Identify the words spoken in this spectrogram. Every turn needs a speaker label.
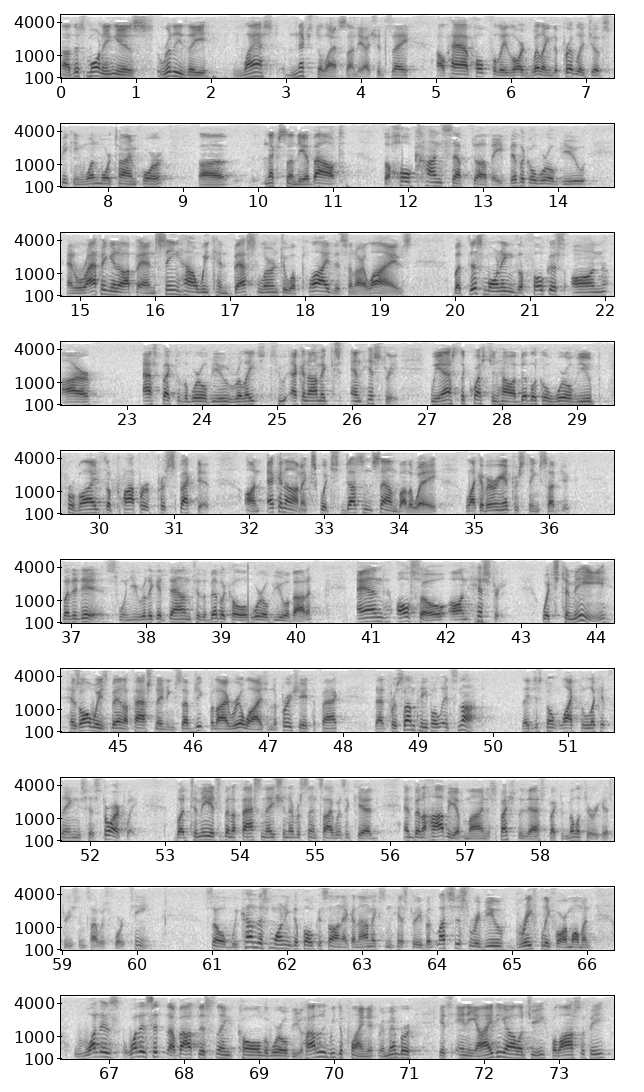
Speaker 1: Uh, this morning is really the last, next to last Sunday, I should say. I'll have, hopefully, Lord willing, the privilege of speaking one more time for uh, next Sunday about the whole concept of a biblical worldview and wrapping it up and seeing how we can best learn to apply this in our lives. But this morning, the focus on our aspect of the worldview relates to economics and history. We ask the question how a biblical worldview provides the proper perspective on economics, which doesn't sound, by the way, like a very interesting subject, but it is when you really get down to the biblical worldview about it, and also on history, which to me has always been a fascinating subject, but I realize and appreciate the fact that for some people it's not. They just don't like to look at things historically. But to me, it's been a fascination ever since I was a kid and been a hobby of mine, especially the aspect of military history since I was 14. So we come this morning to focus on economics and history, but let's just review briefly for a moment what is, what is it about this thing called the worldview? How do we define it? Remember, it's any ideology, philosophy,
